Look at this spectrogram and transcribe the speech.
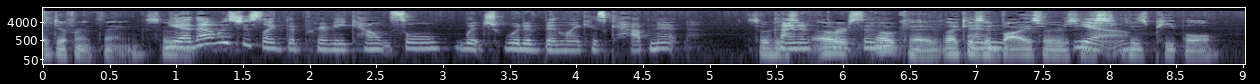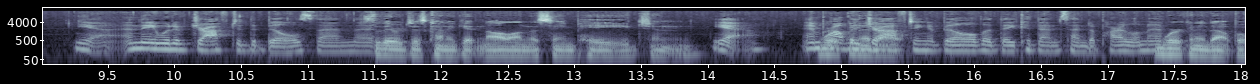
a different thing. So Yeah, that was just like the Privy Council, which would have been like his cabinet. so his, kind of oh, person. Okay, like his And- advisors, his, yeah. his people. Yeah, and they would have drafted the bills then. That So they were just kind of getting all on the same page and yeah, and probably it out. drafting a bill that they could then send to Parliament. working it out.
